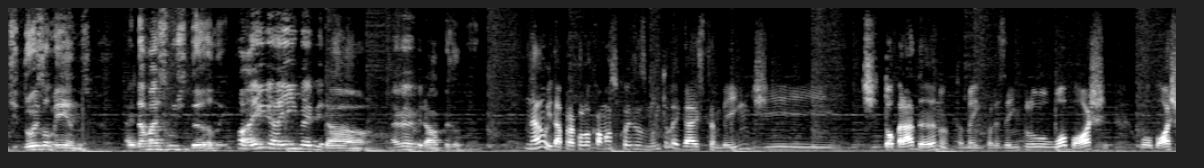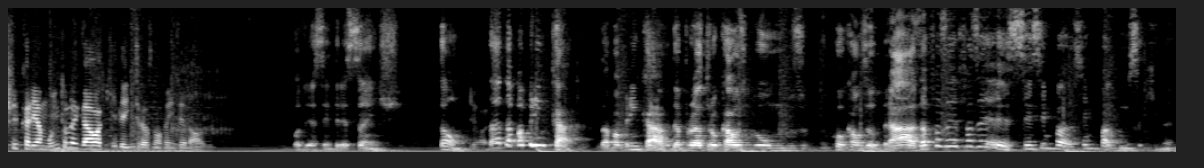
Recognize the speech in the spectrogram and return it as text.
de dois ou menos. Aí dá mais um de dano. E, pô, aí, aí vai virar. Aí vai virar uma coisa boa. Não, e dá para colocar umas coisas muito legais também de, de dobrar dano também. Por exemplo, o Obosh. O Obosh ficaria muito legal aqui dentre as 99. Poderia ser interessante. Então, dá, dá pra brincar. Dá pra brincar. Dá pra trocar os. Uns, colocar uns Eldras. Dá pra fazer, fazer sem, sem, bagunça aqui, né?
